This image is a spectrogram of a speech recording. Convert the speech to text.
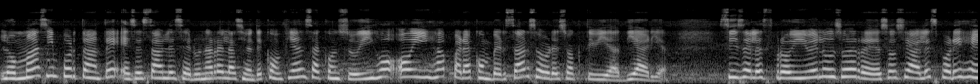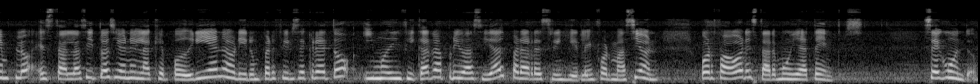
lo más importante es establecer una relación de confianza con su hijo o hija para conversar sobre su actividad diaria si se les prohíbe el uso de redes sociales, por ejemplo, está la situación en la que podrían abrir un perfil secreto y modificar la privacidad para restringir la información. Por favor, estar muy atentos. Segundo,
